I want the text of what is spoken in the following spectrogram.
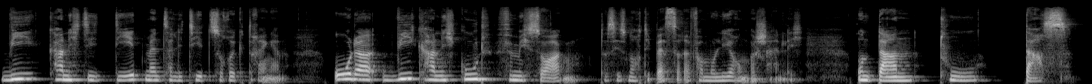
wie kann ich die Diätmentalität zurückdrängen? Oder wie kann ich gut für mich sorgen? Das ist noch die bessere Formulierung wahrscheinlich. Und dann tu das.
